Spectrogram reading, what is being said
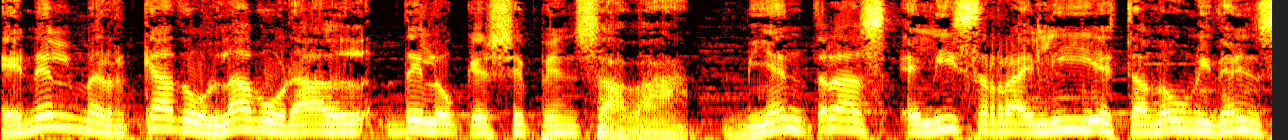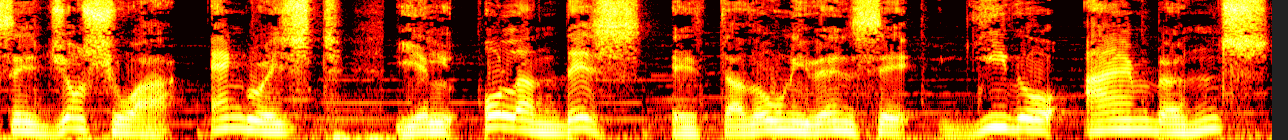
en el mercado laboral de lo que se pensaba. Mientras el israelí estadounidense Joshua Angrist y el holandés estadounidense Guido Einbens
